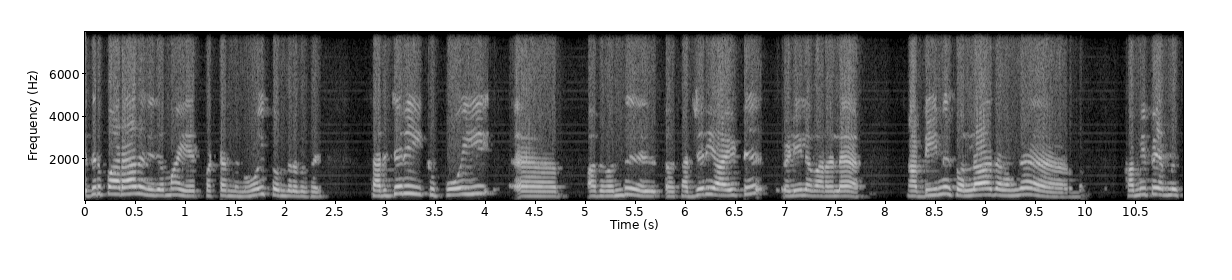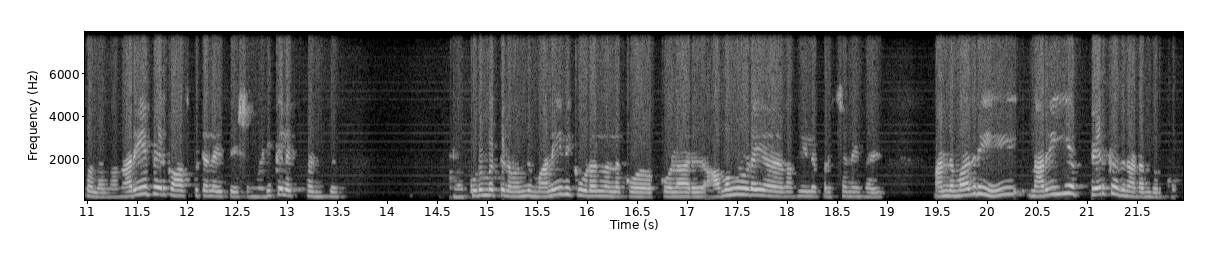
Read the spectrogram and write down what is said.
எதிர்பாராத விதமா ஏற்பட்ட அந்த நோய் தொந்தரவுகள். சர்ஜரிக்கு போய் அது வந்து சர்ஜரி ஆயிட்டு வெளியில வரல அப்படின்னு சொல்லாதவங்க கம்மி பேர்னு சொல்லலாம். நிறைய பேருக்கு ஹாஸ்பிட்டலைசேஷன் மெடிக்கல் எக்ஸ்பென்சஸ் குடும்பத்துல வந்து மனைவிக்கு உடல்நல கோ கோளாறு அவங்களுடைய வகையில பிரச்சனைகள். அந்த மாதிரி நிறைய பேருக்கு அது நடந்திருக்கும்.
